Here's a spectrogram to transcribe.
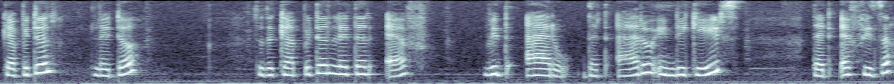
capital letter. So the capital letter f with arrow that arrow indicates that f is a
